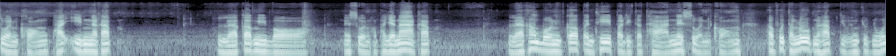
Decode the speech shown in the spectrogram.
ส่วนของพระอินนะครับ แล้วก็มีบ่อในส่วนของพญานาคครับ และข้างบนก็เป็นที่ประดิษฐานในส่วนของพระพุทธรูปนะครับ อยู่ตรงจุดนู้น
